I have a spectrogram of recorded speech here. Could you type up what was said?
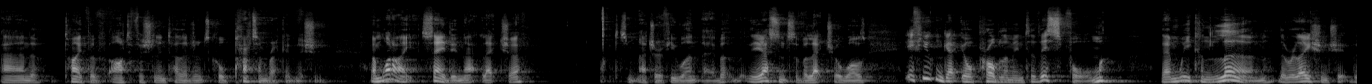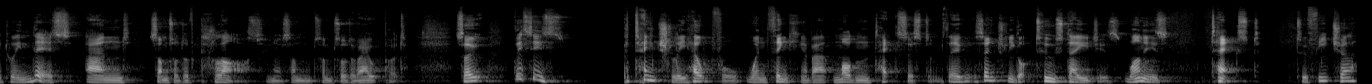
and a type of artificial intelligence called pattern recognition. And what I said in that lecture, doesn't matter if you weren't there, but the essence of the lecture was if you can get your problem into this form, then we can learn the relationship between this and some sort of class, you know, some, some sort of output. So this is potentially helpful when thinking about modern text systems. They've essentially got two stages. One is text to feature,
